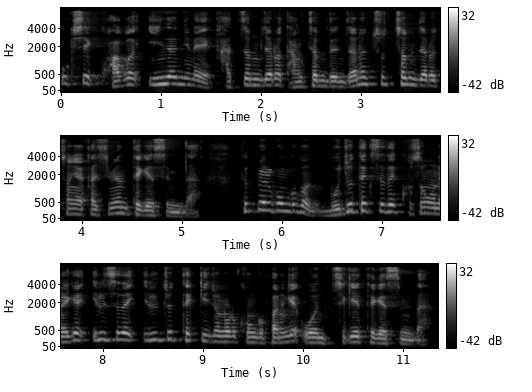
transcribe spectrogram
혹시 과거 2년 이내에 가점제로 당첨된 자는 추첨제로 청약하시면 되겠습니다. 특별공급은 무주택 세대 구성원에게 1세대 1주택 기준으로 공급하는 게 원칙이 되겠습니다.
